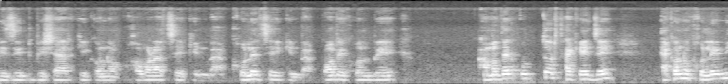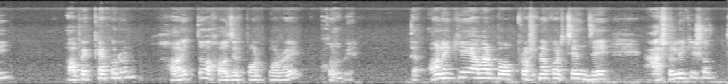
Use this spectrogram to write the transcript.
ভিজিট ভিসার কি কোনো খবর আছে কিংবা খুলেছে কিংবা কবে খুলবে? আমাদের উত্তর থাকে যে এখনও খোলেনি। অপেক্ষা করুন, হয়তো হজের পর পরে খুলবে। তো অনেকে আবার প্রশ্ন করছেন যে আসলে কি সত্য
